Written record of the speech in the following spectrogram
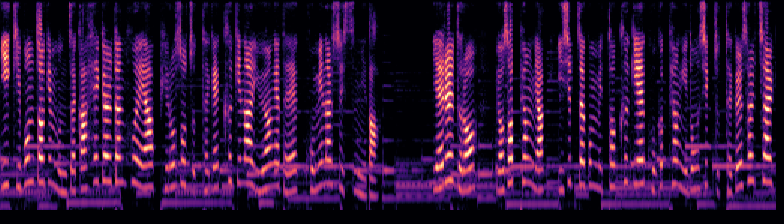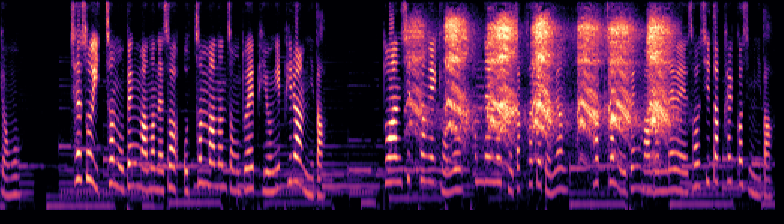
이 기본적인 문제가 해결된 후에야 비로소 주택의 크기나 유형에 대해 고민할 수 있습니다. 예를 들어 6평 약 20제곱미터 크기의 고급형 이동식 주택을 설치할 경우 최소 2,500만원에서 5천만원 정도의 비용이 필요합니다. 또한 10평의 경우 판넬로 제작하게 되면 4,500만원 내외에서 시작할 것입니다.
